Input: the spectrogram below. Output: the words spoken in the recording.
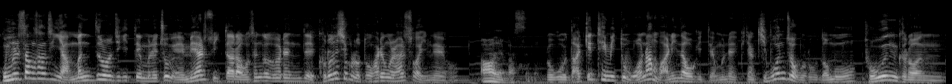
고물상 상징이 안 만들어지기 때문에 좀 애매할 수 있다라고 생각을 했는데 그런 식으로 또 활용을 할 수가 있네요. 아, 네 맞습니다. 그리고 낫게템이 또 워낙 많이 나오기 때문에 그냥 기본적으로 너무 좋은 그런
